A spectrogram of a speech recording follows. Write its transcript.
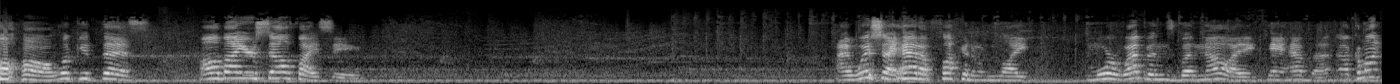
Oh, look at this. All by yourself, I see. I wish I had a fucking, like, more weapons, but no, I can't have that. Oh, come on!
